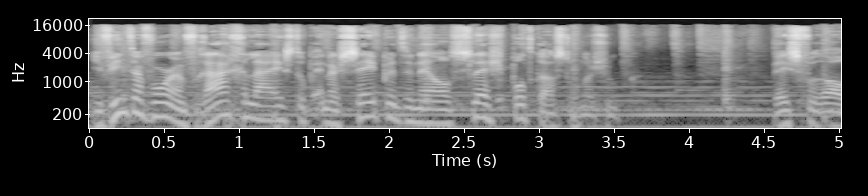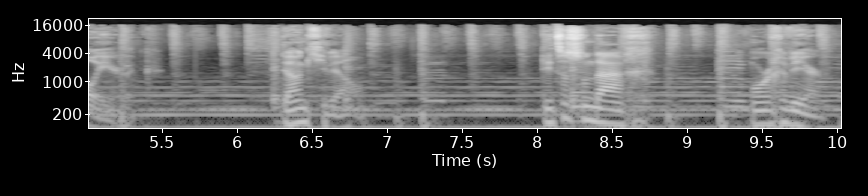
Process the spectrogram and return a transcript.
Je vindt daarvoor een vragenlijst op nrc.nl/slash podcastonderzoek. Wees vooral eerlijk. Dank je wel. Dit was vandaag. Morgen weer.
